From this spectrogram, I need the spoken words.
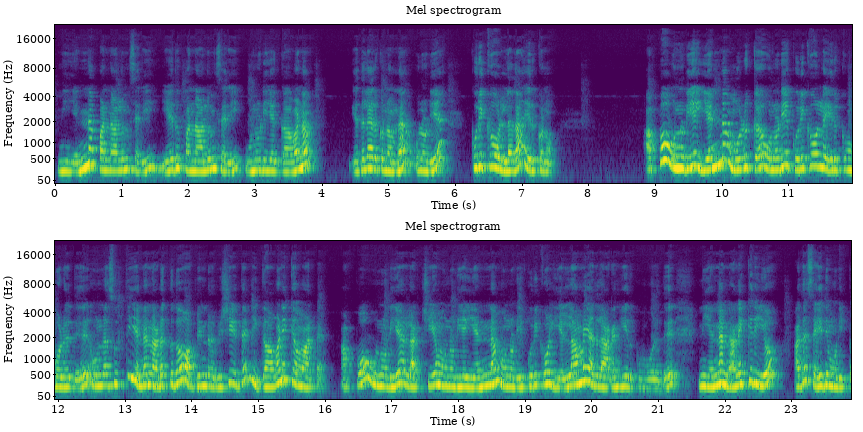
நீ என்ன பண்ணாலும் சரி ஏது பண்ணாலும் சரி உன்னுடைய கவனம் எதில் இருக்கணும்னா உன்னுடைய குறிக்கோளில் தான் இருக்கணும். அப்போ உன்னுடைய எண்ணம் முழுக்க உன்னுடைய குறிக்கோளில் இருக்கும் பொழுது உன்னை சுற்றி என்ன நடக்குதோ அப்படின்ற விஷயத்தை நீ கவனிக்க மாட்ட. அப்போ உன்னுடைய லட்சியம் உன்னுடைய எண்ணம் உன்னுடைய குறிக்கோள் எல்லாமே அதில் அடங்கி இருக்கும் பொழுது நீ என்ன நினைக்கிறியோ அதை செய்து முடிப்ப.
